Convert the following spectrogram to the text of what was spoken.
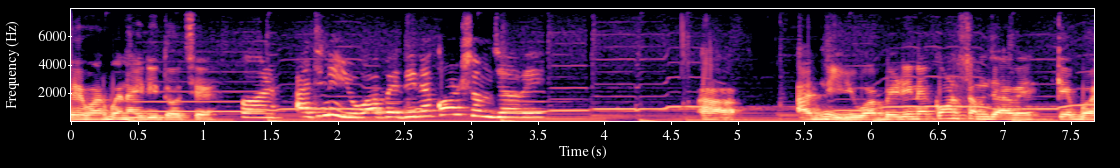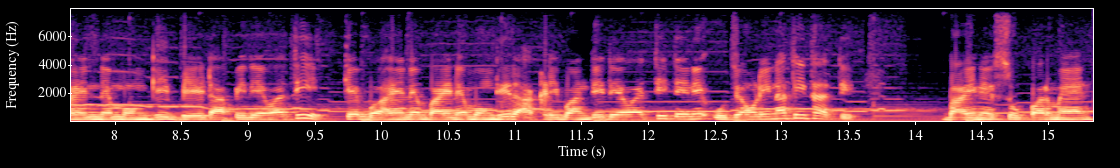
તહેવાર બનાવી દીધો છે. પણ આજની યુવા પેઢીને કોણ સમજાવે? હા આજની યુવા પેઢીને કોણ સમજાવે? કે બહેનને મોંઘી ભેટ આપી દેવાથી કે બહેને ભાઈને મોંઘી રાખડી બાંધી દેવાથી તેની ઉજવણી નથી થતી? ભાઈને સુપરમેન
